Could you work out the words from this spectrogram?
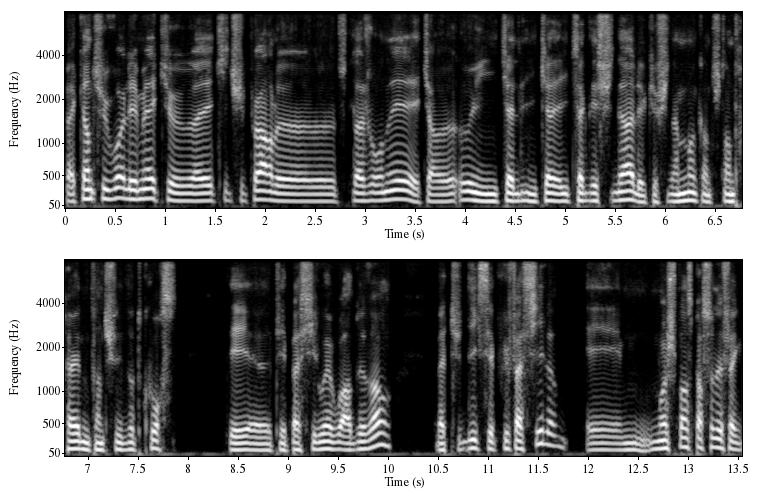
Bah, quand tu vois les mecs euh, avec qui tu parles toute la journée et qu'eux, ils, ils, claquent des finales et que finalement, quand tu t'entraînes ou quand tu fais d'autres courses, t'es pas si loin, voire devant, bah, tu te dis que c'est plus facile. Et moi, je pense personne ne fait.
